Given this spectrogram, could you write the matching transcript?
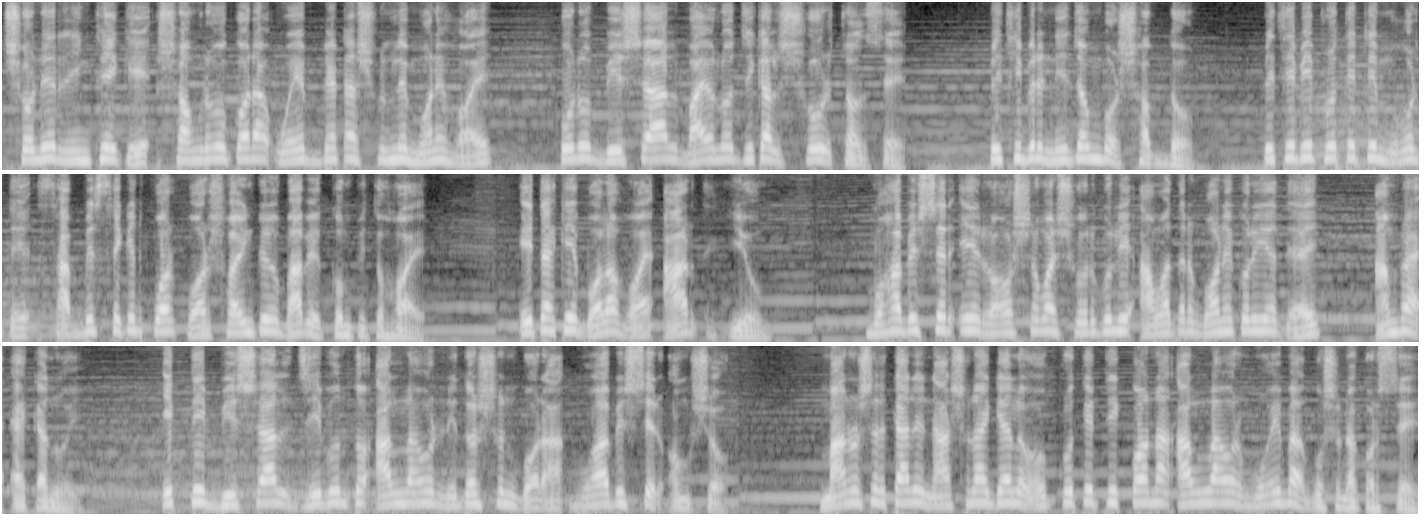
শনির রিং থেকে সংগ্রহ করা ওয়েব ডেটা শুনলে মনে হয় কোনো বিশাল বায়োলজিক্যাল সুর চলছে। পৃথিবীর নিজম্বর শব্দ। পৃথিবী প্রতিটি মুহূর্তে ছাব্বিশ সেকেন্ড পর পর স্বয়ংক্রিয়ভাবে কম্পিত হয়। এটাকে বলা হয় আর্থ হিউম। মহাবিশ্বের এই রহস্যময় সুরগুলি আমাদের মনে করিয়ে দেয়, আমরা একা নই। একটি বিশাল জীবন্ত আল্লাহর নিদর্শন বরা মহাবিশ্বের অংশ। মানুষের কানে না শোনা গেলেও প্রতিটি কণা আল্লাহর মহিমা ঘোষণা করছে।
